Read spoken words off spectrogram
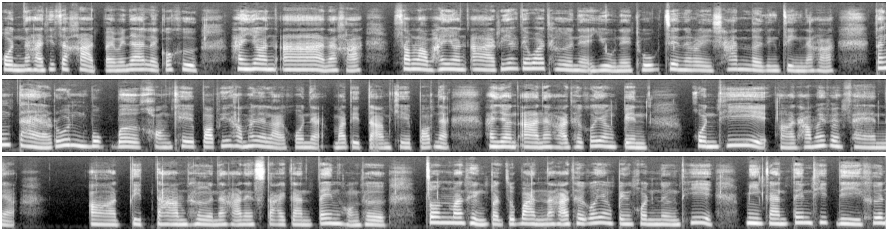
คนนะคะที่จะขาดไปไม่ได้เลยก็คือฮยอนอานะคะสำหรับฮยอนอาเรียกได้ว่าเธอเนี่ยอยู่ในทุกเจเนอเรชันเลยจริง ๆนะคะ ตั้งแต่รุ่นบุกเบิกของ K-POP ที่ทำให้หลายๆ คนเนี่ยมาติดตาม K-POP เนี่ยฮยอนอานะคะ เธอก็ยังเป็นคนที่ทำให้แฟนๆเนี่ย ติดตามเธอนะคะในสไตล์การเต้นของเธอ จนมาถึงปัจจุบันนะคะ เธอก็ยังเป็นคนหนึ่งที่มีการเต้นที่ดีขึ้น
